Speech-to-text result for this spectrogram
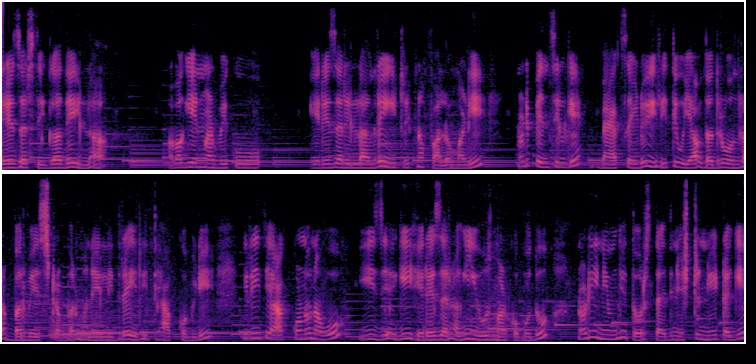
ಎರೇಸರ್ ಸಿಗೋದೇ ಇಲ್ಲ. ಅವಾಗ ಏನು ಮಾಡಬೇಕು? ಎರೇಸರ್ ಇಲ್ಲ ಅಂದರೆ ಈ ಟ್ರಿಕ್ನ ಫಾಲೋ ಮಾಡಿ. ನೋಡಿ ಪೆನ್ಸಿಲ್ಗೆ ಬ್ಯಾಕ್ ಸೈಡು ಈ ರೀತಿ ಯಾವುದಾದ್ರೂ ಒಂದು ರಬ್ಬರ್ ವೇಸ್ಟ್ ರಬ್ಬರ್ ಮನೆಯಲ್ಲಿದ್ದರೆ ಈ ರೀತಿ ಹಾಕ್ಕೊಬಿಡಿ. ಈ ರೀತಿ ಹಾಕ್ಕೊಂಡು ನಾವು ಈಸಿಯಾಗಿ ಎರೇಸರ್ ಆಗಿ ಯೂಸ್ ಮಾಡ್ಕೋಬೋದು. ನೋಡಿ ನಿಮಗೆ ತೋರಿಸ್ತಾ ಇದ್ದೀನಿ ಎಷ್ಟು ನೀಟಾಗಿ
